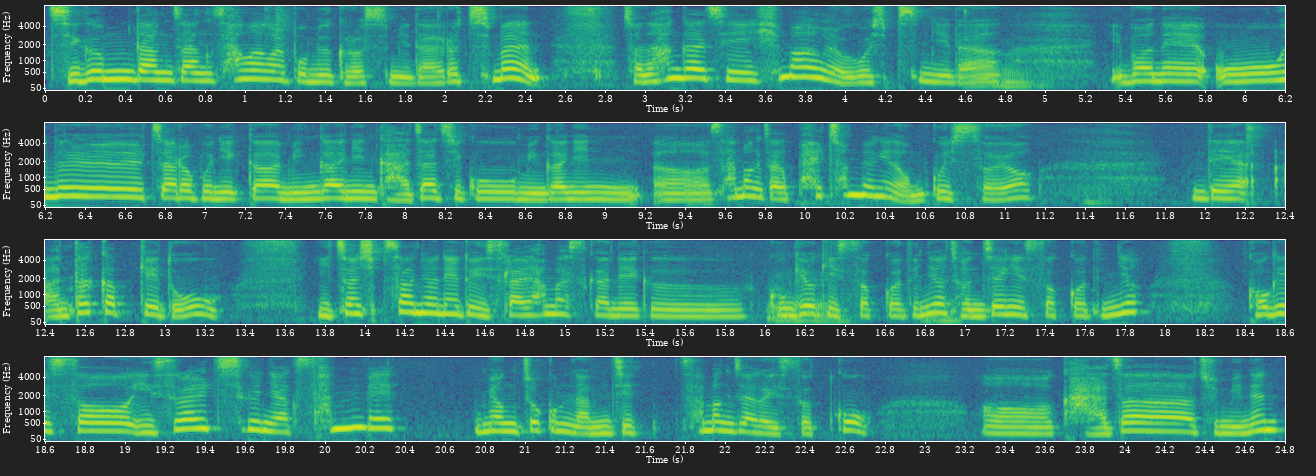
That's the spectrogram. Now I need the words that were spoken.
지금 당장 상황을 보면 그렇습니다. 그렇지만 저는 한 가지 희망을 열고 싶습니다. 이번에 오늘자로 보니까 민간인 가자지구 민간인 어, 사망자가 8천 명이 넘고 있어요. 근데 안타깝게도 2014년에도 이스라엘 하마스 간의 그 공격이 네. 있었거든요. 전쟁이 있었거든요. 거기서 이스라엘 측은 약 300명 조금 남짓 사망자가 있었고 어, 가자 주민은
